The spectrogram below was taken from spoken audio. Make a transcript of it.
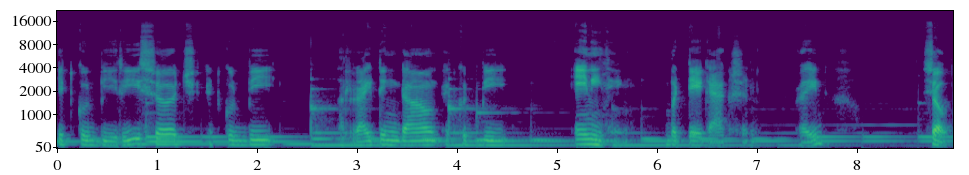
It could be research, it could be writing down, it could be anything, but take action, right? So,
